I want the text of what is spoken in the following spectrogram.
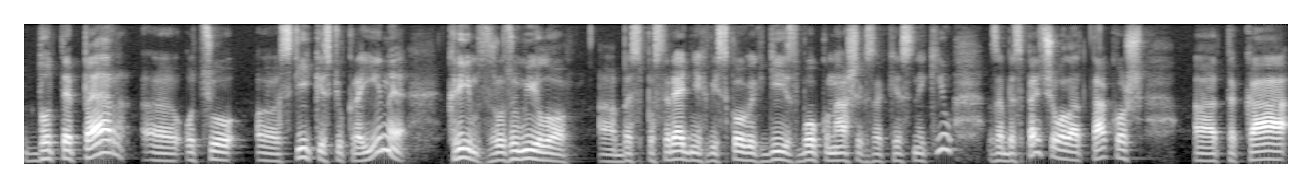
дотепер е, оцю е, стійкість України, крім зрозуміло е, безпосередніх військових дій з боку наших захисників, забезпечувала також е, така,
